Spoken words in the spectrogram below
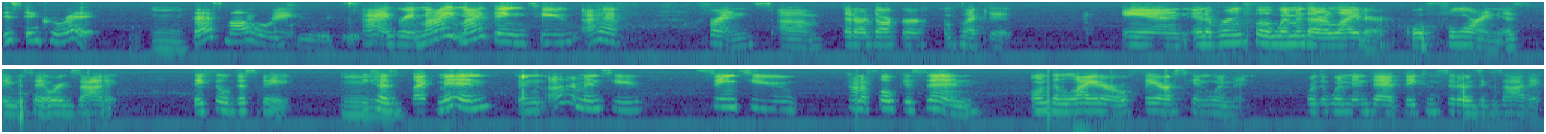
it's incorrect. Mm. That's my whole Okay. issue with it. I agree. My my thing too. I have friends um, that are darker complected, and in a room full of women that are lighter or foreign, as they would say, or exotic, they feel this big Mm. because black men and other men too seem to kind of focus in on the lighter or fair skinned women or the women that they consider as exotic.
